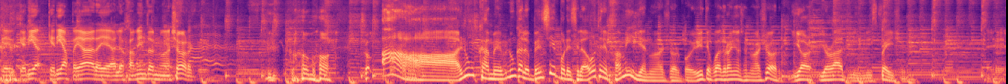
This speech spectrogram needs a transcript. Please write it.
Que quería, querías pegar eh, alojamiento en Nueva York. Como, ah, nunca, me, nunca lo pensé por ese lado. Vos tenés familia en Nueva York, porque viviste cuatro años en Nueva York. Your, your administration. Eh.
